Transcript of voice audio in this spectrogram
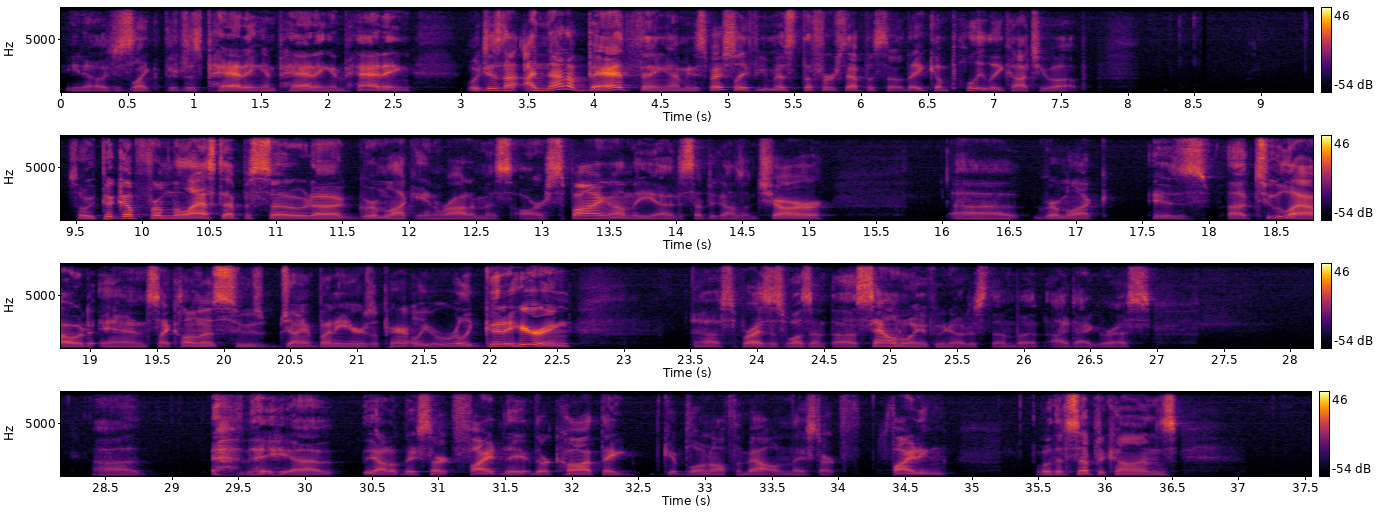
you know, just like they're just padding and padding and padding which is not not a bad thing. I mean, especially if you missed the first episode, they completely caught you up. So we pick up from the last episode. Uh, Grimlock and Rodimus are spying on the uh, Decepticons on Chaar. Uh, Grimlock is uh, too loud, and Cyclonus, whose giant bunny ears apparently are really good at hearing. Uh, surprised this wasn't uh, Soundwave who noticed them, but I digress. Uh, they uh, they they start fight. They they're caught. They get blown off the mountain. They start fighting with the Decepticons.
